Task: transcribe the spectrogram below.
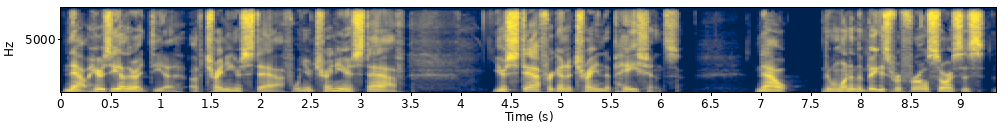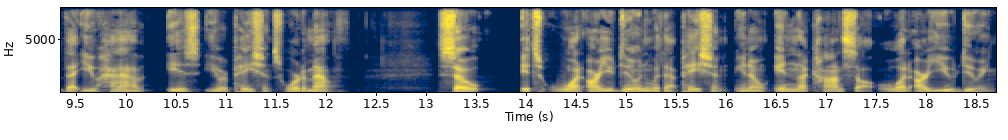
Now, here's the other idea of training your staff. When you're training your staff, your staff are going to train the patients. Now, then one of the biggest referral sources that you have is your patients, word of mouth. So it's what are you doing with that patient? You know, in the consult, what are you doing?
